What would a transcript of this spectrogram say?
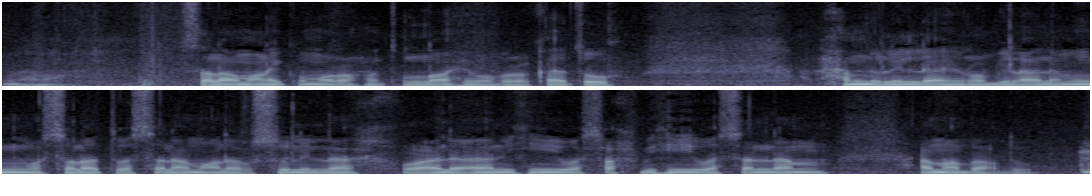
Assalamualaikum warahmatullahi wabarakatuh. Alhamdulillahirabbil alamin wassalatu wassalamu ala Rasulillah wa ala alihi wa sahbihi wasallam. Amma ba'du.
